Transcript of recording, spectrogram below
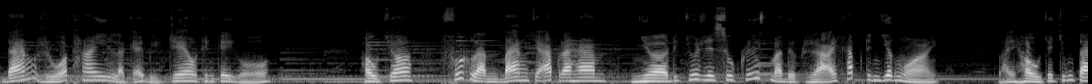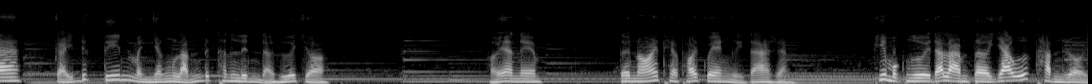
đáng rủa thay là kẻ bị treo trên cây gỗ. Hầu cho phước lành ban cho Abraham nhờ Đức Chúa Giêsu Christ mà được rải khắp trên dân ngoại, lại hầu cho chúng ta cậy đức tin mà nhận lãnh Đức Thánh Linh đã hứa cho. Hỏi anh em, tôi nói theo thói quen người ta rằng, khi một người đã làm tờ giao ước thành rồi,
